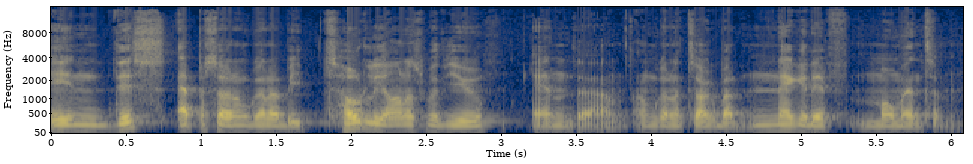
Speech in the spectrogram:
in this episode, I'm going to be totally honest with you and um, I'm going to talk about negative momentum.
